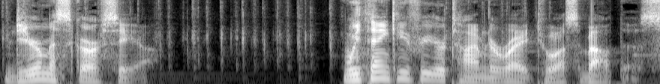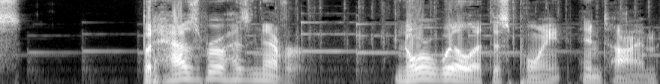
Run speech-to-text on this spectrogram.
Dear Miss Garcia, We thank you for your time to write to us about this. But Hasbro has never, nor will at this point in time,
